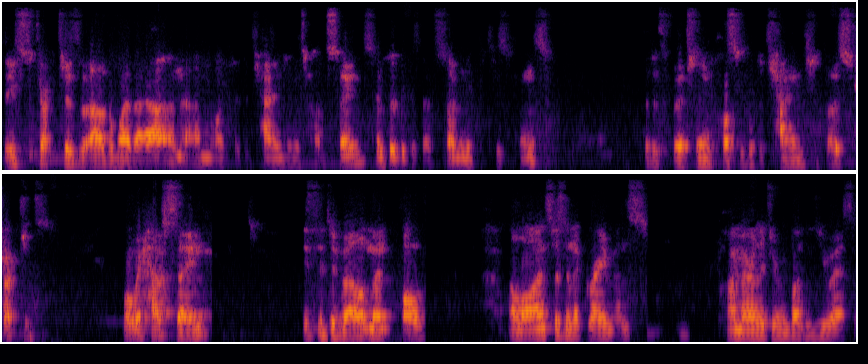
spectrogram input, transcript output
these structures are the way they are and they're unlikely to change anytime soon, simply because there's so many participants that it's virtually impossible to change those structures. What we have seen is the development of alliances and agreements, primarily driven by the US,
